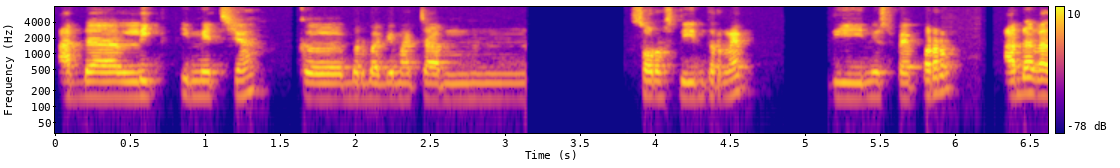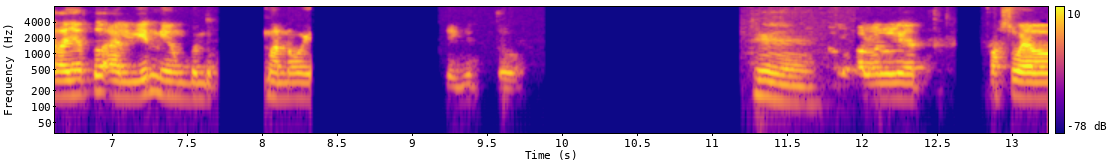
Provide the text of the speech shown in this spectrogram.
ada leak image-nya ke berbagai macam source di internet, di newspaper, ada katanya tuh alien yang bentuk humanoid kayak gitu. Oke. Okay. Kalau lihat Roswell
